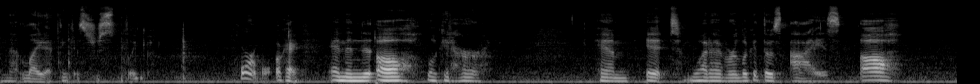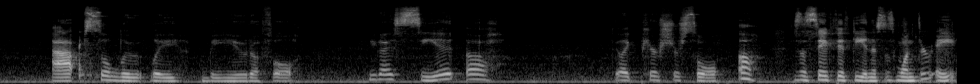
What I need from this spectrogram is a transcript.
And that light, I think it's just like horrible. Okay. And then, the, oh, look at her. Him, it, whatever. Look at those eyes. Oh, absolutely beautiful. You guys see it? Oh, they like pierce your soul. Oh, this is Save 50 and this is 1 through 8.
